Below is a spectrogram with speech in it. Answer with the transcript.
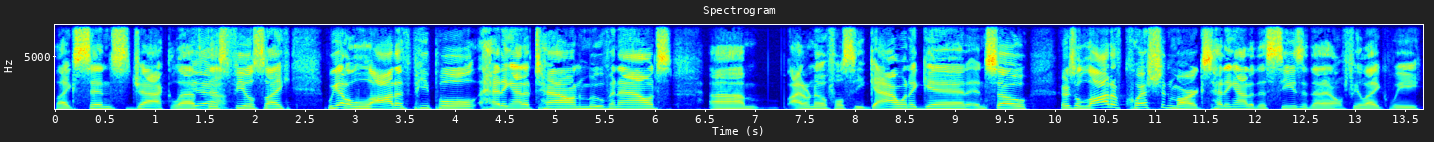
Like since Jack left, Yeah. this feels like we got a lot of people heading out of town, moving out. Um, I don't know if we'll see Gowen again, and so there's a lot of question marks heading out of this season that I don't feel like we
